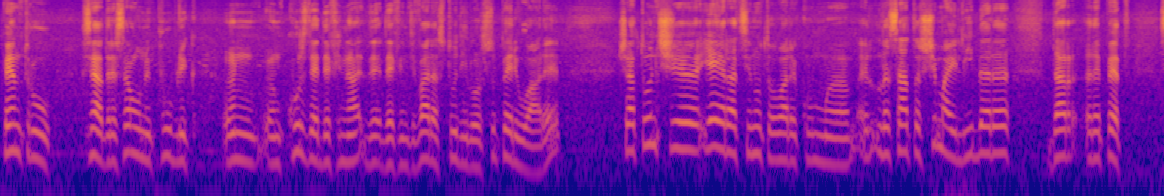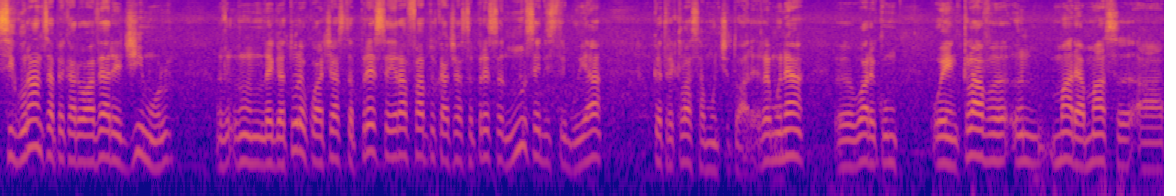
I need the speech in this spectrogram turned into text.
pentru se adresa unui public în, în curs de, defina, de definitivare a studiilor superioare, și atunci eh, ea era ținută oarecum, eh, lăsată și mai liberă, dar, repet, siguranța pe care o avea regimul în legătură cu această presă era faptul că această presă nu se distribuia către clasa muncitoare. Rămânea eh, oarecum o enclavă în marea masă a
